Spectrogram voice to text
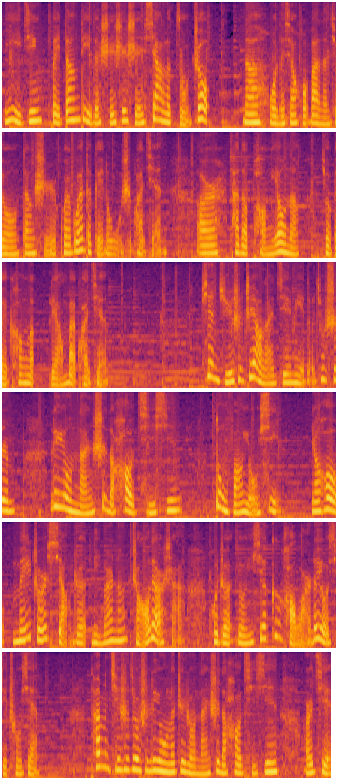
你已经被当地的谁谁谁下了诅咒。那我的小伙伴呢，就当时乖乖的给了五十块钱，而他的朋友呢就被坑了两百块钱。骗局是这样来揭秘的，就是利用男士的好奇心，洞房游戏，然后没准想着里面能找点啥，或者有一些更好玩的游戏出现。他们其实就是利用了这种男士的好奇心，而且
